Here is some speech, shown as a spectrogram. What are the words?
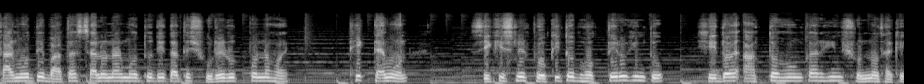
তার মধ্যে বাতাস চালনার মধ্য দিয়ে তাতে সুরের উৎপন্ন হয়, ঠিক তেমন শ্রীকৃষ্ণের প্রকৃত ভক্তেরও কিন্তু হৃদয় আত্মহংকারহীন শূন্য থাকে,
